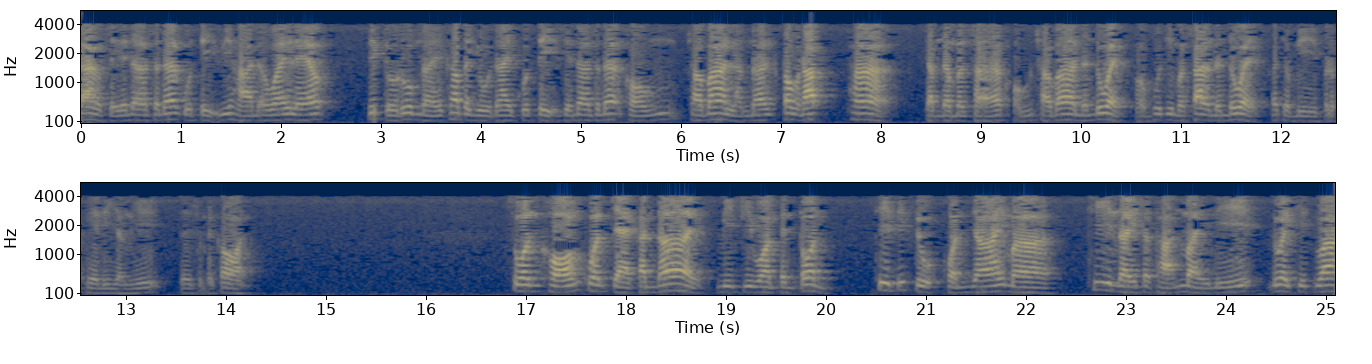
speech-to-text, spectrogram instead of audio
สร้างเสนาสนะกุฏิวิหารเอาไว้แล้วภิกษุรูปไหนเข้าไปอยู่ในกุฏิเสนาสนะของชาวบ้านหลังนั้นต้องรับผ้าจำนำพรรษาของชาวบ้านนั้นด้วย ของผู้ที่มาสร้างนั้นด้วย ก็จะมีประเพณีอย่างนี้ในสมัยก่อน ส่วนของควรแจกกันได้ มีจีวรเป็นต้น ที่ภิกษุขนย้ายมาที่ในสถานใหม่นี้ด้วยคิดว่า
